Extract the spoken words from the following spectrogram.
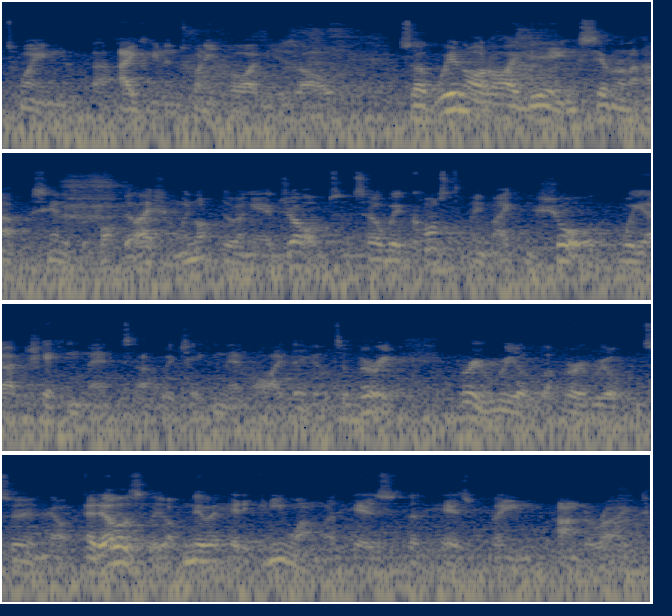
between uh, 18 and 25 years old. So if we're not IDing 7.5% of the population, we're not doing our jobs. And so we're constantly making sure that we are checking that, uh, we're checking that ID. And it's a very, very real, very real concern. Now, at Ellerslie, I've never had anyone that has, that has been underage.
